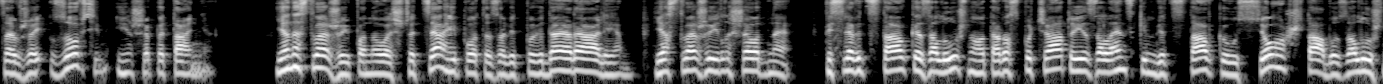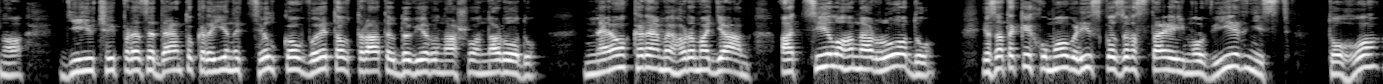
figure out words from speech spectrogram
це вже зовсім інше питання. Я не стверджую, панове, що ця гіпотеза відповідає реаліям. Я стверджую лише одне: після відставки залужного та розпочатої Зеленським відставки усього штабу залужного, діючий президент України цілковито втратив довіру нашого народу, не окремих громадян, а цілого народу. І за таких умов різко зростає ймовірність того,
